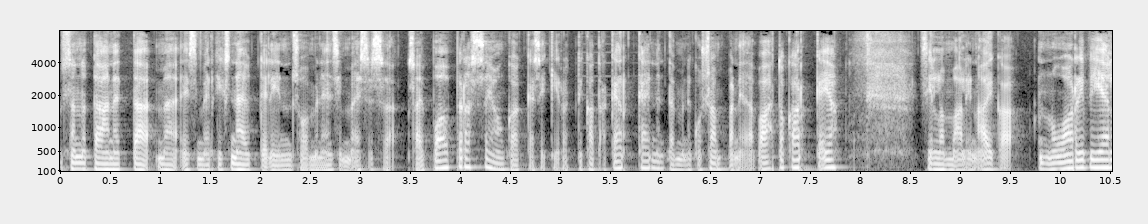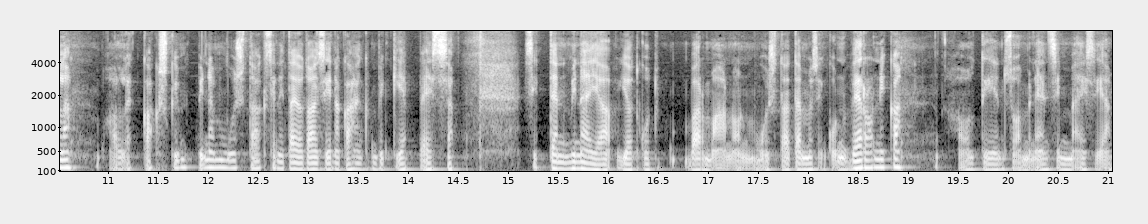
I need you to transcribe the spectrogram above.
sanotaan, että mä esimerkiksi näyttelin Suomen ensimmäisessä saippuaoperassa, jonka käsikirjoitti Kata Kärkkäinen, tämmöinen kuin champagne ja vaahtokarkkeja. Silloin mä olin aika nuori vielä, alle 20 muistaakseni, tai jotain siinä 20 kieppeissä. Sitten minä ja jotkut varmaan on muistaa tämmöisen kuin Veronika. Oltiin Suomen ensimmäisiä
